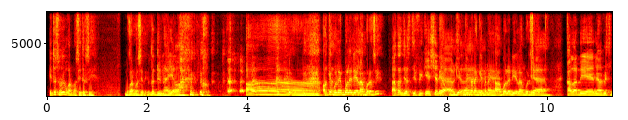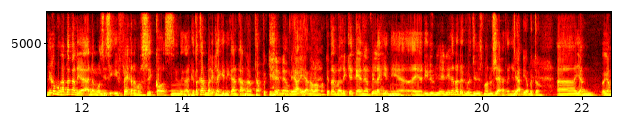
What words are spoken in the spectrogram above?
Itu sebenarnya bukan positif sih. bukan positif. Itu denial Ah, oke boleh boleh dielaborasi? atau justification Ya, ya. gimana gimana? Iya. Ah, boleh dielaborasi? Ya, kalau di NLP sendiri kan mengatakan ya ada posisi effect, ada posisi cause gitu kan. Kita kan balik lagi nih kan karena topiknya NLP. Ya, ya, apa-apa. Kita baliknya ke NLP lagi nih ya. Ya, di dunia ini kan ada dua jenis manusia katanya Ya, kan. ya betul. Eh, yang yang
